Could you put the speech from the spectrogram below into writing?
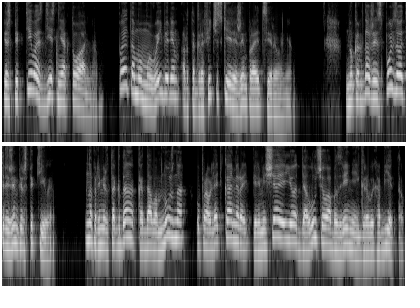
перспектива здесь не актуальна. Поэтому мы выберем ортографический режим проецирования. Но когда же использовать режим перспективы? Например, тогда, когда вам нужно управлять камерой, перемещая ее для лучшего обозрения игровых объектов.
